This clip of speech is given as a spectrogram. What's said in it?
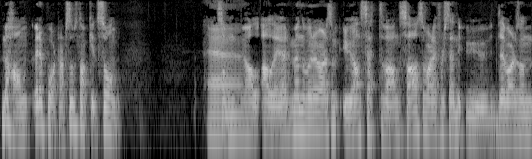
med han reporteren som snakket sånn, som alle, alle gjør. Men hvor det var liksom, uansett hva han sa, så var det fullstendig u, det var sånn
